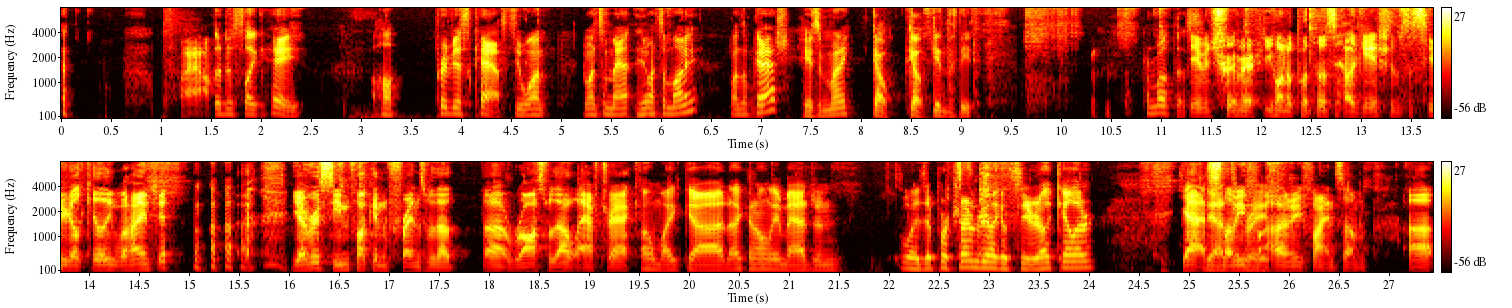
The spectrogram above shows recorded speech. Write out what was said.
wow. They're just like, hey, uh, previous cast, you want you want some ma- you want some money? Want some cash? Here's some money. Go, go, get in the theater. Promote this. David Schwimmer, you want to put those allegations of serial killing behind you? you ever seen fucking Friends without uh, Ross without laugh track? Oh my god, I can only imagine. Was it portraying to be like a serial killer? Yes. Yeah, let me fi- let me find some. Uh,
